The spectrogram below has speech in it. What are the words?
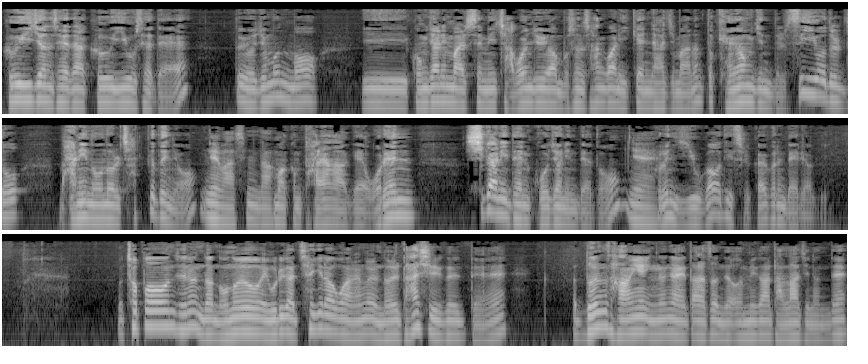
그 이전 세대, 그 이후 세대 또 요즘은 뭐 이 공자님 말씀이 자본주의와 무슨 상관이 있겠냐 하지만은 또 경영진들, CEO들도 많이 논어를 찾거든요. 네, 맞습니다. 그만큼 다양하게 오랜 시간이 된 고전인데도 예. 그런 이유가 어디 있을까요? 그런 매력이. 첫 번째는 노노의 우리가 책이라고 하는 걸 늘 다시 읽을 때 어떤 상황에 읽느냐에 따라서 이제 의미가 달라지는데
